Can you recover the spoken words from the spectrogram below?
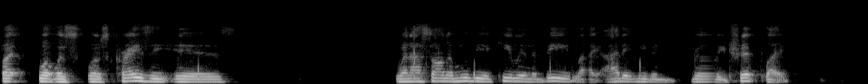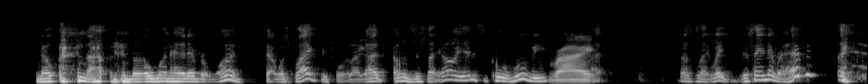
but what was was crazy is when I saw the movie Akeelah and the Bee, like I didn't even really trip. Like no, not, no one had ever won that was black before. Like I, I was just like, oh yeah, this is a cool movie. right. I was like, wait, this ain't never happened.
